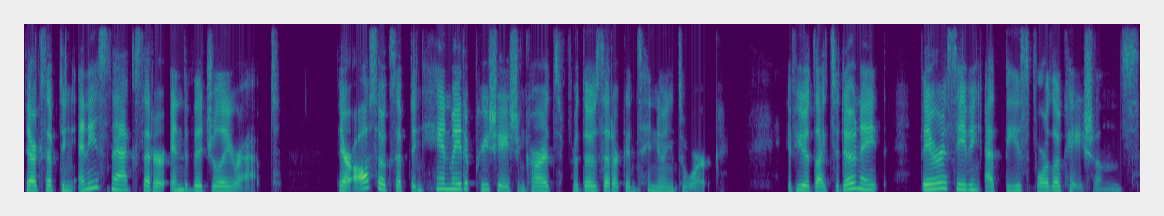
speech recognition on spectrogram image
They're accepting any snacks that are individually wrapped. They're also accepting handmade appreciation cards for those that are continuing to work. If you would like to donate, they are receiving at these four locations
